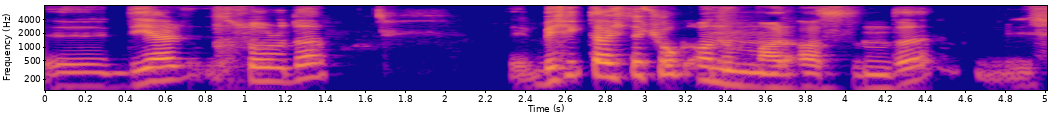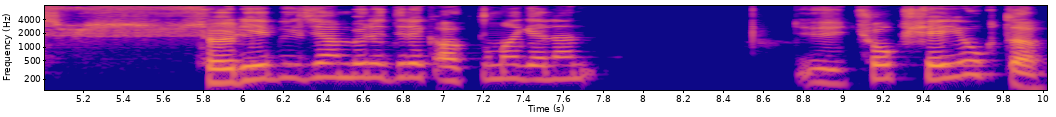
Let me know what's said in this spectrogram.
E, diğer soruda Beşiktaş'ta çok anım var aslında. Söyleyebileceğim böyle direkt aklıma gelen e, çok şey yok da.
